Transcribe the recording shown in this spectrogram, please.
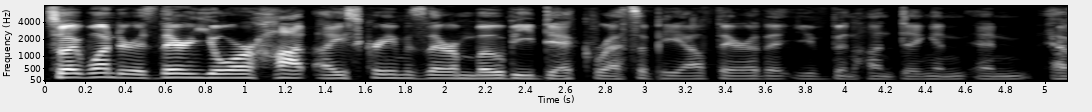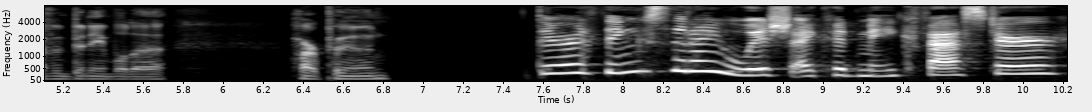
So I wonder, is there your hot ice cream? Is there a Moby Dick recipe out there that you've been hunting and, and haven't been able to harpoon? There are things that I wish I could make faster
